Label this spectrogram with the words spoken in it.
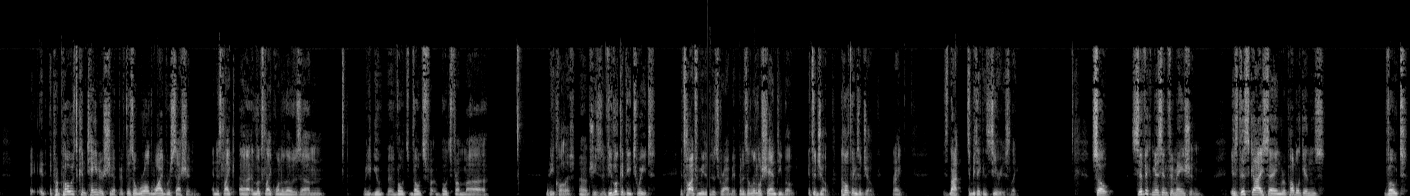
A, a proposed container ship if there's a worldwide recession. And it's like, uh, it looks like one of those, um, what do you, uh, votes, votes, for, votes from, uh, what do you call it? Oh, Jesus. If you look at the tweet, it's hard for me to describe it, but it's a little shanty boat. It's a joke. The whole thing's a joke, right? It's not to be taken seriously. So, civic misinformation is this guy saying Republicans vote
